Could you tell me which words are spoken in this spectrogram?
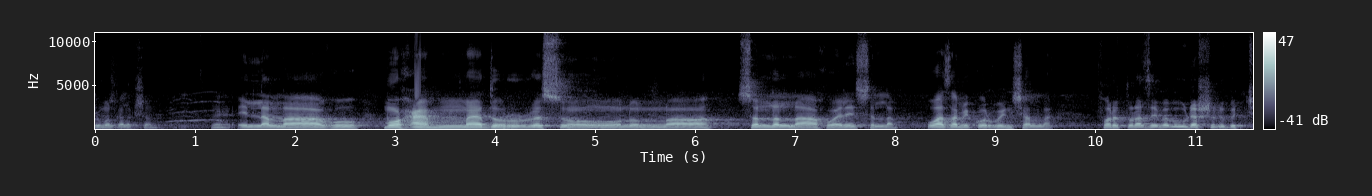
রুমাল কালেকশন? সাল্লাম। ওয়াজ আমি করব ইনশাল্লাহ। পরে তোরা যেভাবে উড়া শুরু করছ,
